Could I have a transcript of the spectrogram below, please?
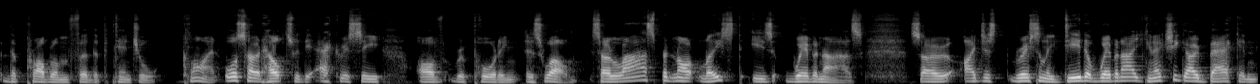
the problem for the potential client. Also, it helps with the accuracy of reporting as well. So, last but not least is webinars. So, I just recently did a webinar. You can actually go back and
